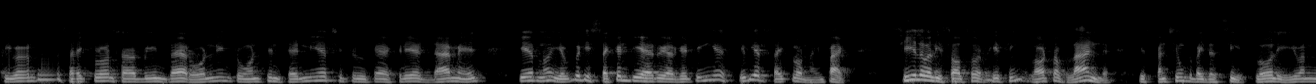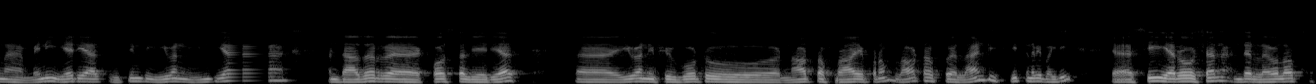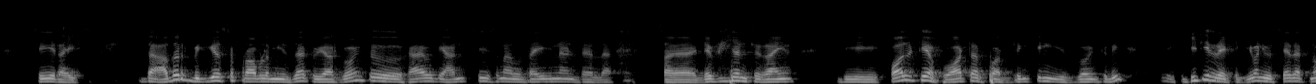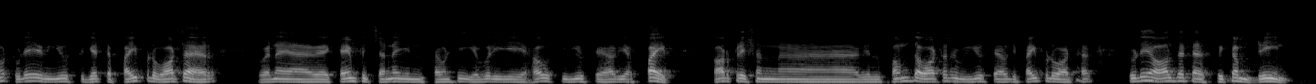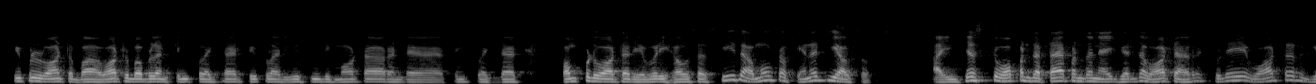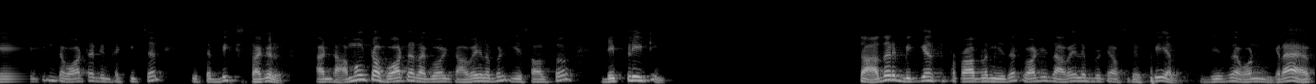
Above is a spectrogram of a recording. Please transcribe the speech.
even the cyclones have been there only into once in 10 years, it will create damage. Here, now, every second year we are getting a severe cyclone impact. Sea level is also rising. A lot of land is consumed by the sea slowly. Even uh, many areas within the even India and other uh, coastal areas, uh, even if you go to north of Rayapuram, lot of uh, land is eaten away by the uh, sea erosion and the level of sea rise. The other biggest problem is that we are going to have the unseasonal rain and uh, deficient rain. The quality of water for drinking is going to be deteriorating. Even you say that no, today we used to get a piped water. When I came to Chennai in 70, every house we used to have a pipe. Corporation uh, will pump the water. We used to have the piped water. Today, all that has become drain people want a water bubble and things like that. People are using the motor and uh, things like that. Pumped water, every house. See the amount of energy also. I just open the tap and then I get the water. Today, water, getting the water in the kitchen is a big struggle. And the amount of water are going to available is also depleting. So other biggest problem is that what is the availability of the fuel? This is one graph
